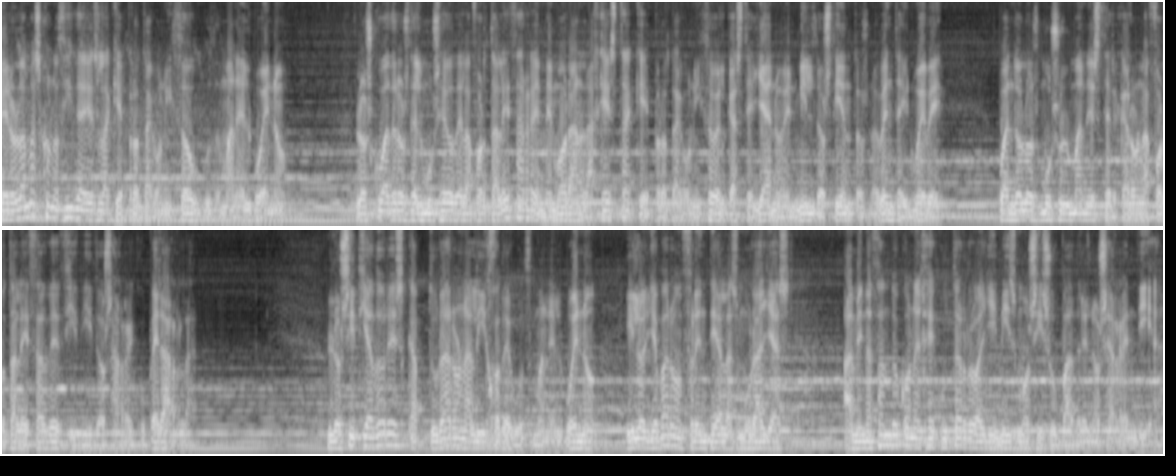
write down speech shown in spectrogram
pero la más conocida es la que protagonizó Guzmán el Bueno. Los cuadros del Museo de la Fortaleza rememoran la gesta que protagonizó el castellano en 1299, cuando los musulmanes cercaron la fortaleza decididos a recuperarla. Los sitiadores capturaron al hijo de Guzmán el Bueno y lo llevaron frente a las murallas, amenazando con ejecutarlo allí mismo si su padre no se rendía.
